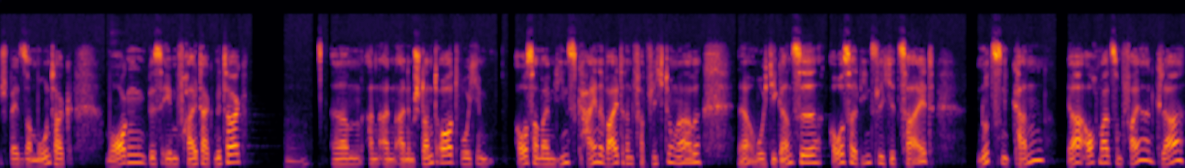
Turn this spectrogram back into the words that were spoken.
spätestens am Montagmorgen bis eben Freitagmittag mhm. Ähm, an, an einem Standort, wo ich im, außer meinem Dienst keine weiteren Verpflichtungen habe, ja, wo ich die ganze außerdienstliche Zeit nutzen kann, ja, auch mal zum Feiern, klar,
